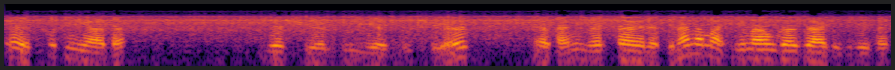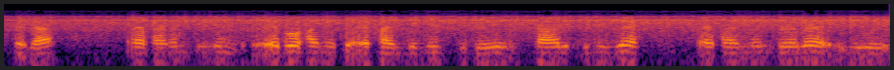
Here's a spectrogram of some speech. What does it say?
Evet bu dünyada yaşıyor, yiyor, içiyor efendim vesaire filan ama İmam Gazali gibi mesela efendim bizim Ebu Hanife Efendimiz gibi tarihimize efendim böyle e,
